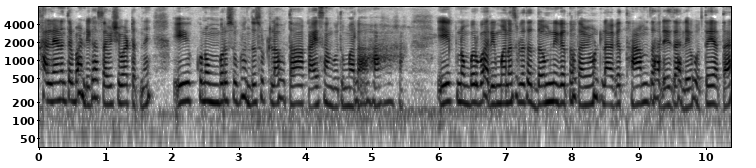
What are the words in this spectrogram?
खाल्ल्यानंतर भांडी घासाविषयी वाटत नाही. एक नंबर सुगंध सुटला होता. काय सांगू तुम्हाला? हा हा हा. एक नंबर भारी मनसलं तर दम निघत नव्हता. मी म्हटलं अगं थांब झाले झाले होते आता.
